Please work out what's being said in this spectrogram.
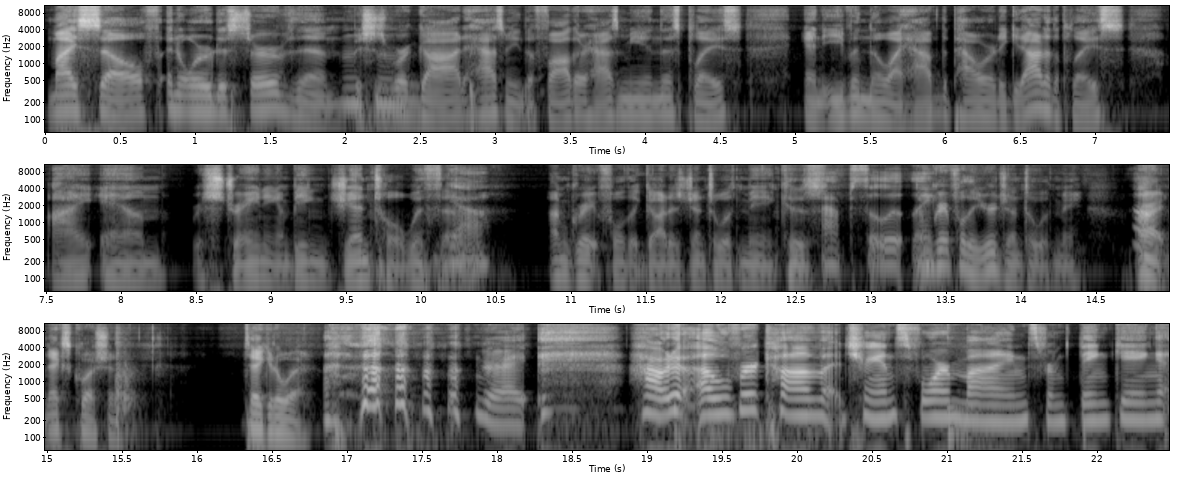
myself in order to serve them. This Mm-hmm. is where God has me. The Father has me in this place. And even though I have the power to get out of the place, I am restraining. I'm being gentle with them. Yeah, I'm grateful that God is gentle with me because absolutely. I'm grateful that you're gentle with me. All right, next question. Take it away. right. How to overcome transform minds from thinking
